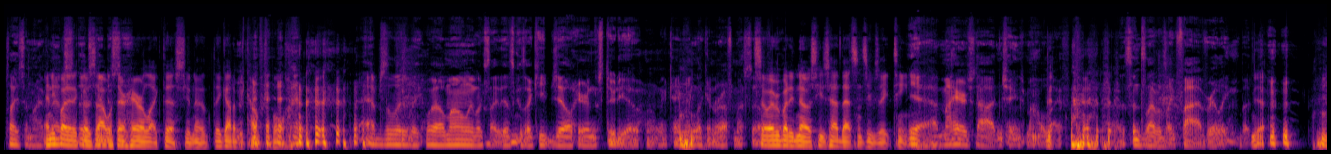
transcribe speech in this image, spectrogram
place in life. Anybody that's, that goes out with their hair like this, you know, they got to be comfortable. Absolutely. Well, mine only looks like this because I keep gel here in the studio. I came in looking rough myself. So everybody knows he's had that since he was 18. Yeah, my hairstyle hadn't changed my whole life uh, since I was like five, really. But yeah.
